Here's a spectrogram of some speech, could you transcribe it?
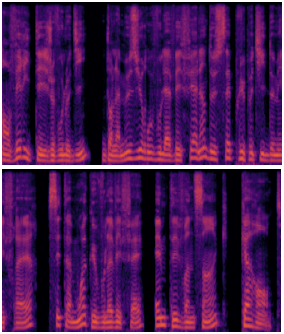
En vérité je vous le dis, dans la mesure où vous l'avez fait à l'un de ces plus petits de mes frères, c'est à moi que vous l'avez fait. MT 25, 40.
